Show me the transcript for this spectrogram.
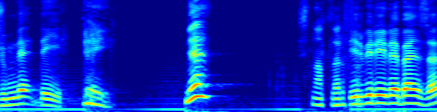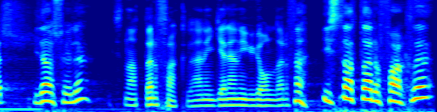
cümle değil. Değil. Ne? İsnatları farklı. Birbiriyle benzer. Bir daha söyle. İsnatları farklı. Hani gelen yolları farklı. Heh, isnatları farklı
